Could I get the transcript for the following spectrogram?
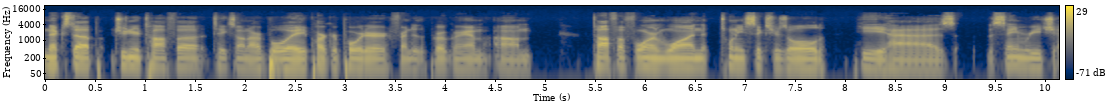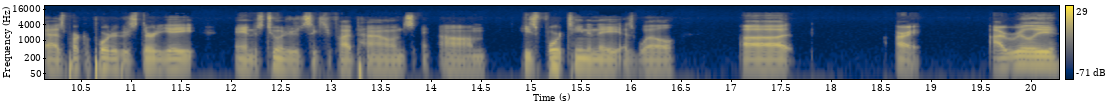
Next up, Junior Tafa takes on our boy Parker Porter, friend of the program. Um, Tafa, four and one, 26 years old. He has the same reach as Parker Porter, who's 38 and is 265 pounds. Um, he's 14 and eight as well. Uh, all right. I really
